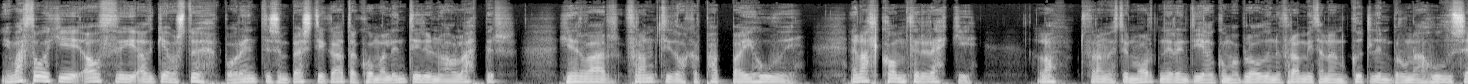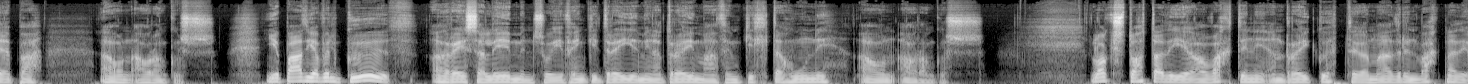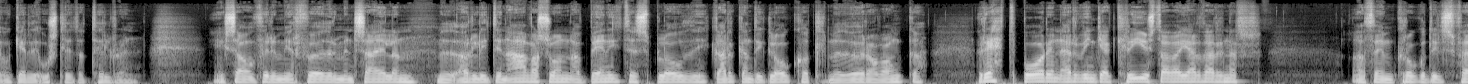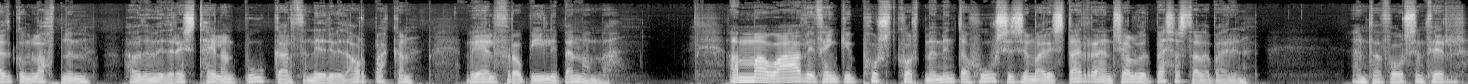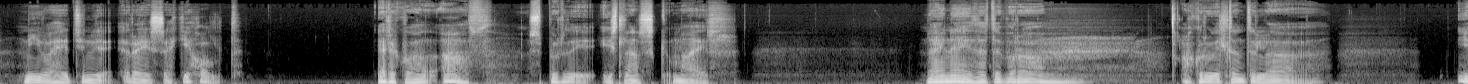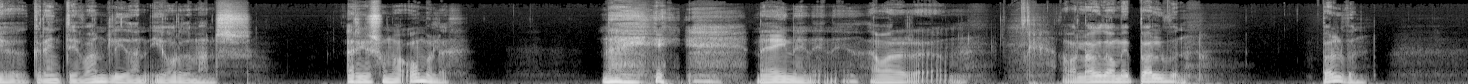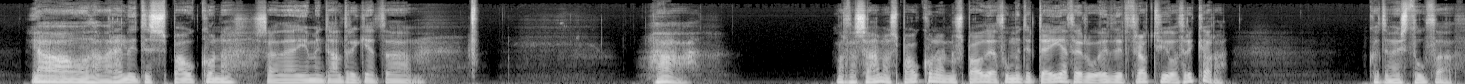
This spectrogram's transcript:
Ég var þó ekki á því að gefast upp og reyndi sem best ég gata að koma lindirinu á lappir. Hér var framtíð okkar pappa í húfi, en allt kom fyrir ekki. Langt fram eftir morgni reyndi ég að koma blóðinu fram í þannan gullin brúna húðsepa án árangus. Ég baði að vel Guð að reysa limin svo ég fengi dreyið mín að drauma þeim gilda húni án árangus. Loks stottaði ég á vaktinni en rauk upp þegar maðurinn vaknaði og gerði úrslita tilraun. Ég sá fyrir mér föður minn sælan með örlítin Avason af Benítez blóði, gargandi glókoll með ör á vanga, rétt borin erfingja kríustadajarðarinnar. Að þeim krokodilsfeðgum látnum hafðum við reist heilan búgarð niðri við árbakkan, vel frá bíli bennanna. Amma og afi fengju postkort með mynd af húsi sem var í starra en sjálfur bestastæðabærin. En það fór sem fyrr nýfa heitjunni reys ekki hold. Er eitthvað að? spurði íslensk mær. Nei, nei, þetta er bara... Akkur vilt hann til að... Ég greindi vanlíðan í orðum hans. Er ég svona ómuleg? Nei... Nei, nei, nei, nei. það var um, það var lögð á mig bölfun Bölfun? Já, það var helvítið spákona sagði að ég myndi aldrei geta Hæ? Var það sama spákonan og spáði að þú myndir degja þegar þú erðir 33 ára? Hvernig veist þú það?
